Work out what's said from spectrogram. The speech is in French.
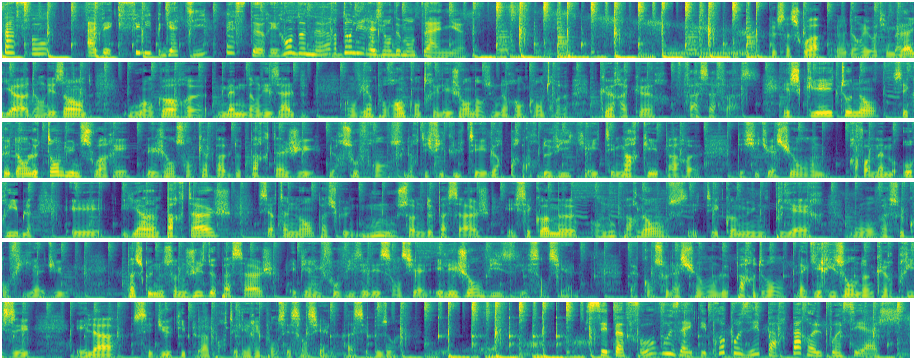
Pas faux avec Philippe Gatti, pasteur et randonneur dans les régions de montagne que ce soit euh, dans les Hautes-Himalayas, dans les Andes ou encore euh, même dans les Alpes, on vient pour rencontrer les gens dans une rencontre cœur à cœur, face à face. Et ce qui est étonnant, c'est que dans le temps d'une soirée, les gens sont capables de partager leurs souffrances, leurs difficultés, leur parcours de vie qui a été marqué par euh, des situations parfois même horribles. Et il y a un partage, certainement, parce que nous, nous sommes de passage. Et c'est comme, en nous parlant, c'était comme une prière où on va se confier à Dieu parce que nous sommes juste de passage, eh bien il faut viser l'essentiel. Et les gens visent l'essentiel. La consolation, le pardon, la guérison d'un cœur brisé. Et là, c'est Dieu qui peut apporter les réponses essentielles à ses besoins. C'est pas faux, vous a été proposé par parole.ch.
